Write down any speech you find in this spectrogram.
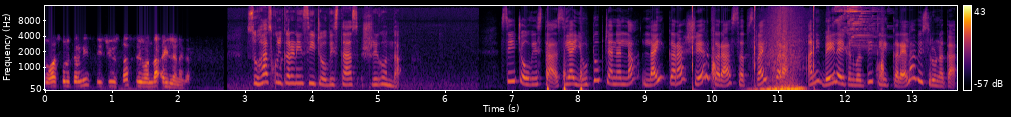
सुहास कुलकर्णी सी चोवीस तास श्रीगोंदा अहिल्यानगर. सुहास कुलकर्णी सी चोवीस तास श्रीगोंदा. सी चोवीस तास या यूट्यूब चॅनलला लाईक करा शेअर करा सबस्क्राईब करा आणि बेल आयकनवरती क्लिक करायला विसरू नका.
